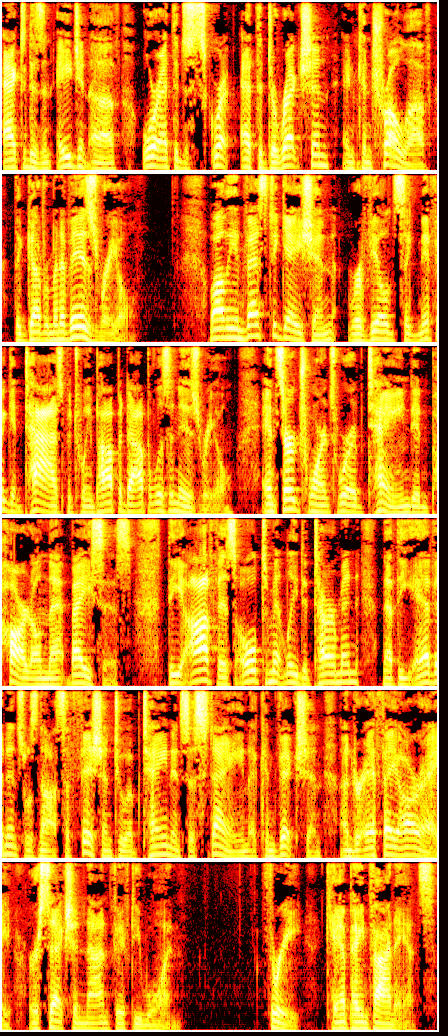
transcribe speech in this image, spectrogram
acted as an agent of or at the, discre- at the direction and control of the government of Israel. While the investigation revealed significant ties between Papadopoulos and Israel, and search warrants were obtained in part on that basis, the office ultimately determined that the evidence was not sufficient to obtain and sustain a conviction under FARA or Section 951. 3. Campaign finance.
